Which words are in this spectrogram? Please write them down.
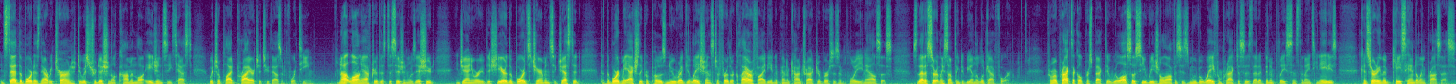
Instead, the board has now returned to its traditional common law agency test, which applied prior to 2014. Not long after this decision was issued in January of this year, the board's chairman suggested that the board may actually propose new regulations to further clarify the independent contractor versus employee analysis. So that is certainly something to be on the lookout for. From a practical perspective, we'll also see regional offices move away from practices that have been in place since the 1980s concerning the case handling process.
